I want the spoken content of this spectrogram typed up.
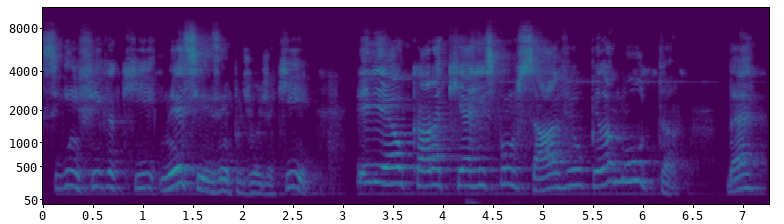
significa que, nesse exemplo de hoje aqui, ele é o cara que é responsável pela multa. Né?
